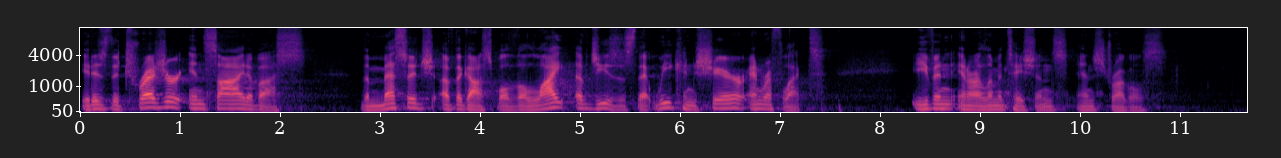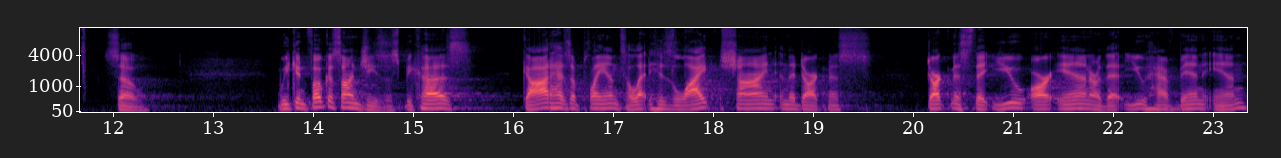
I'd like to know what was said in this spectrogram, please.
It is the treasure inside of us, the message of the gospel, the light of Jesus that we can share and reflect, even in our limitations and struggles. So, we can focus on Jesus because God has a plan to let his light shine in the darkness, darkness that you are in or that you have been in,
